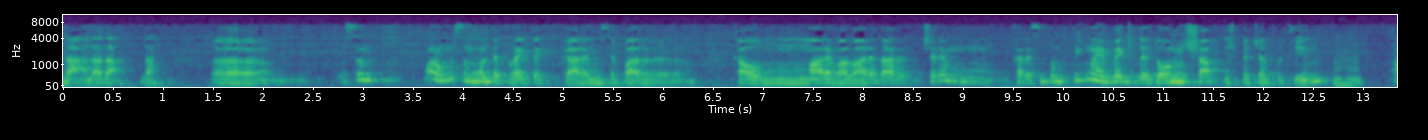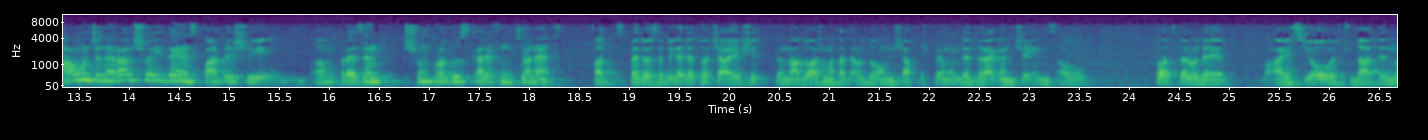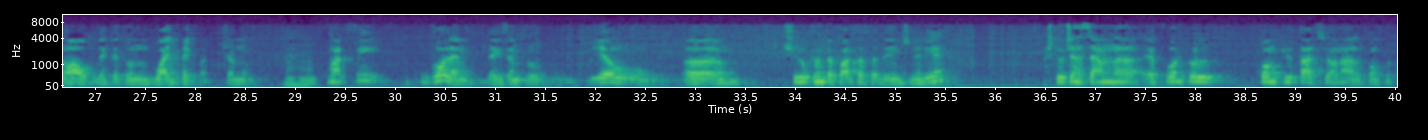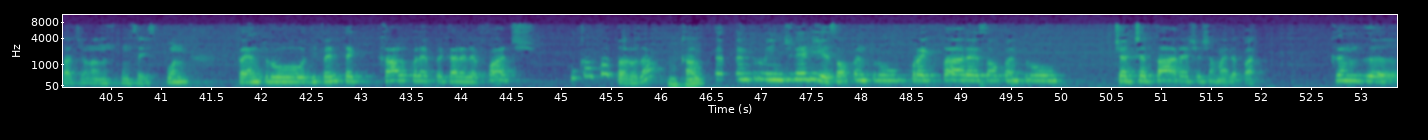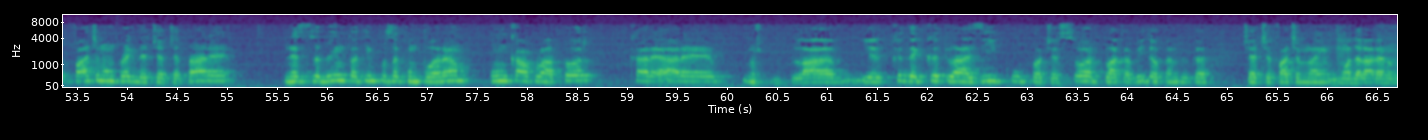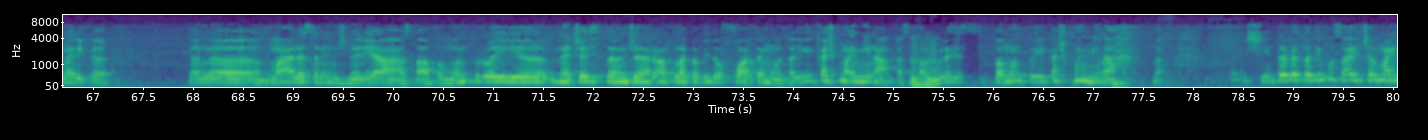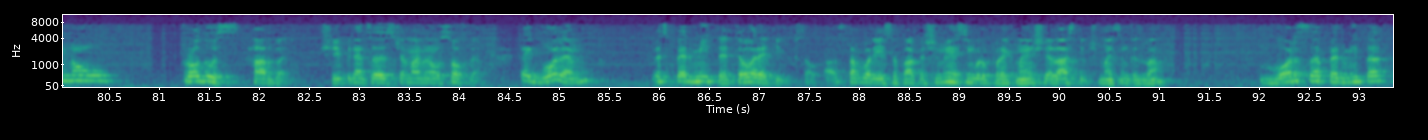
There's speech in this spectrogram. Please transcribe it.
Da, da, da, da. Uh, sunt, mă rog, nu sunt multe proiecte care mi se par uh, ca o mare valoare, dar cele care sunt un pic mai vechi de 2017 cel puțin, uh-huh au în general și o idee în spate și în prezent și un produs care funcționează. Spre deosebire de tot ce a ieșit în a doua jumătate a lui 2017, unde Dragon Chain sau tot felul de ICO-uri ciudate nu au decât un white paper, cel mult. Uh-huh. Cum ar fi Golem, de exemplu. Eu, uh, și lucrând pe partea asta de inginerie, știu ce înseamnă efortul computațional, computațional, nu știu cum să-i spun, pentru diferite calcule pe care le faci cu calculatorul, da? Uh-huh. Calcule pentru inginerie sau pentru proiectare sau pentru cercetare și așa mai departe. Când uh, facem un proiect de cercetare, ne străduim tot timpul să cumpărăm un calculator care are, nu știu, la, e cât de cât la zi cu procesor, placă video, pentru că ceea ce facem noi, modelarea numerică, în, mai ales în ingineria asta a pământului, necesită în general placă video foarte mult. Adică e ca și cum ai mina. Ca să uh-huh. calculezi pământul, e ca și cum ai mina. Da. Și trebuie tot timpul să ai cel mai nou produs hardware și, bineînțeles, cel mai nou software. Ei, Golem îți permite, teoretic, sau asta vor ei să facă și nu e singurul proiect, mai e și Elastic și mai sunt câțiva, vor să permită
